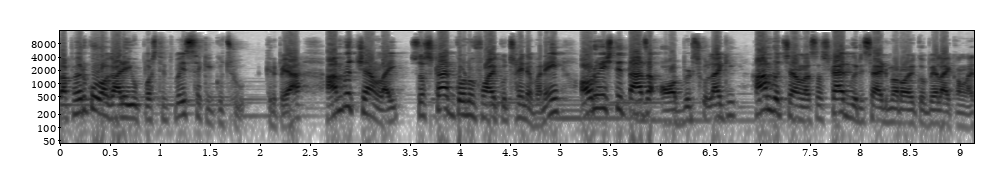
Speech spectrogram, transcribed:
तपाईँहरूको अगाडि उपस्थित भइसकेको छु। कृपया हाम्रो च्यानललाई सब्सक्राइब गर्नु भएको छैन भने अरू यस्तै ताजा अपडेट्सको लागि हाम्रो च्यानललाई सब्सक्राइब गरी साइडमा रहेको बेल आइकनलाई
